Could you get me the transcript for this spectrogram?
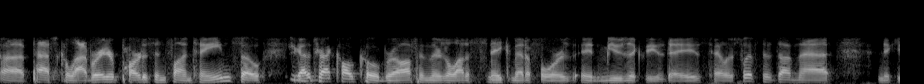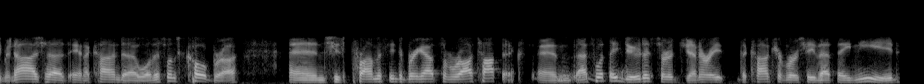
uh, past collaborator, Pardison Fontaine. So she got a track called Cobra. Often there's a lot of snake metaphors in music these days. Taylor Swift has done that. Nicki Minaj has Anaconda. Well, this one's Cobra and she's promising to bring out some raw topics. And that's what they do to sort of generate the controversy that they need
